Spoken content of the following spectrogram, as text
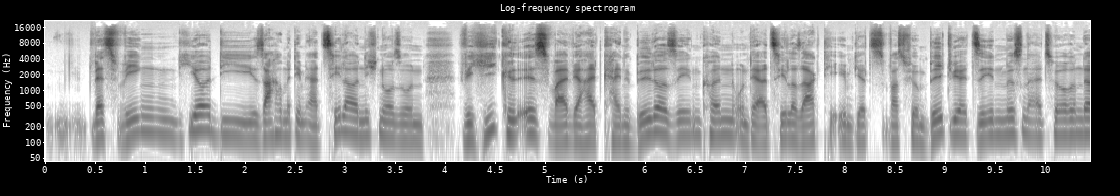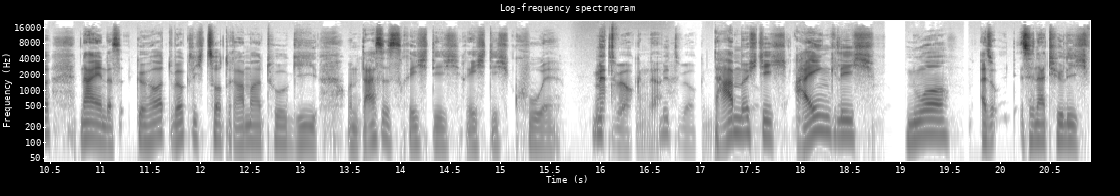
weswegen hier die Sache mit dem Erzähler nicht nur so ein Vehikel ist, weil wir halt keine Bilder sehen können und der Erzähler sagt hier eben jetzt, was für ein Bild wir jetzt sehen müssen als Hörende. Nein, das gehört wirklich zur Dramaturgie und das ist richtig, richtig cool. Mitwirkende. Da möchte ich eigentlich nur also es ist natürlich,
